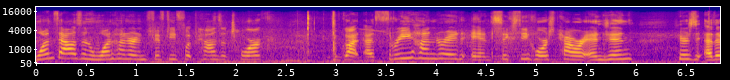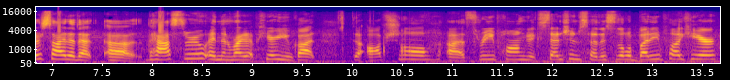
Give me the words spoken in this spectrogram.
1,150 foot-pounds of torque. We've got a 360 horsepower engine. Here's the other side of that uh, pass-through, and then right up here you've got the optional uh, three-pronged extension. So this little buddy plug here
